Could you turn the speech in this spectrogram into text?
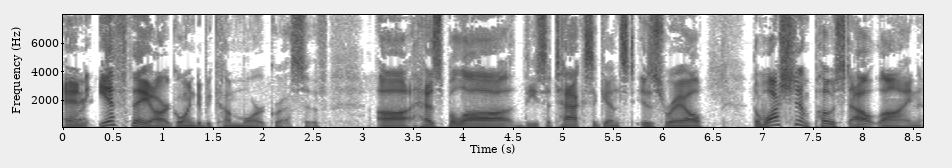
And right. if they are going to become more aggressive, uh, Hezbollah, these attacks against Israel. The Washington Post outline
